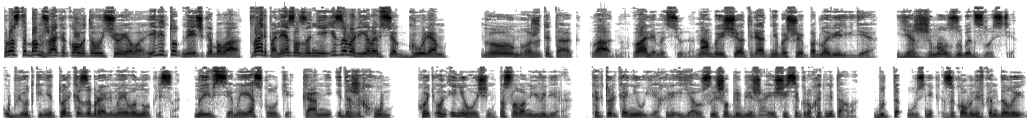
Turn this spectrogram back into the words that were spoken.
Просто бомжа какого-то учуяла. Или тут нычка была. Тварь полезла за ней и завалила все гулям». «Ну, может и так. Ладно, валим отсюда. Нам бы еще отряд небольшой подловить где». Я сжимал зубы от злости. Ублюдки не только забрали моего Нокриса, но и все мои осколки, камни и даже хум. Хоть он и не очень, по словам ювелира. Как только они уехали, я услышал приближающийся грохот металла, будто узник, закованный в кандалы,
